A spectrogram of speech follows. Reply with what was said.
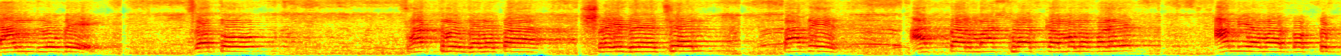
তান্দ্রবে যত ছাত্র জনতা শহীদ হয়েছেন, তাদের আত্মার মাত্রাত কামনা করে আমি আমার বক্তব্য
